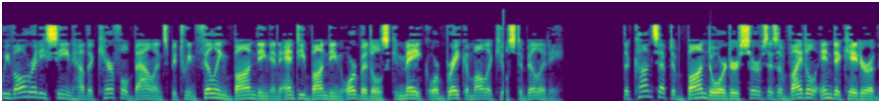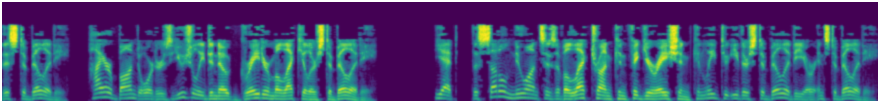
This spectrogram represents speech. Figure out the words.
We've already seen how the careful balance between filling bonding and anti-bonding orbitals can make or break a molecule stability. The concept of bond order serves as a vital indicator of this stability. Higher bond orders usually denote greater molecular stability. Yet, the subtle nuances of electron configuration can lead to either stability or instability.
